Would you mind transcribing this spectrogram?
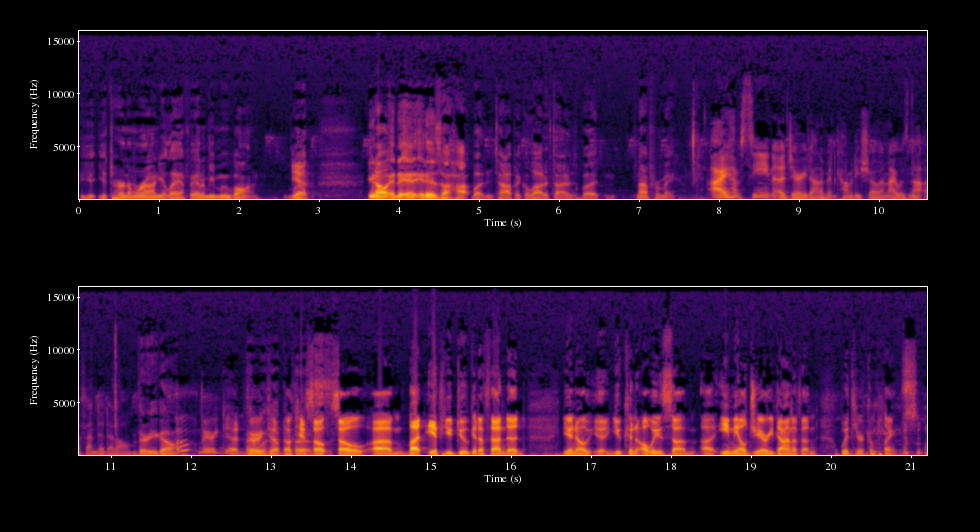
you, you turn them around, you laugh at them, you move on. Yeah. You know, and it, it is a hot button topic a lot of times, but not for me. I have seen a Jerry Donovan comedy show, and I was not offended at all. There you go. Oh, very good, That very good. Okay, so so, um, but if you do get offended, you know you can always um, uh, email Jerry Donovan with your complaints.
